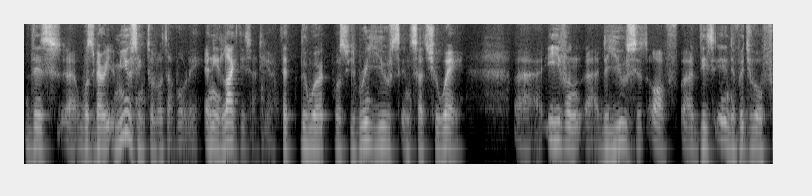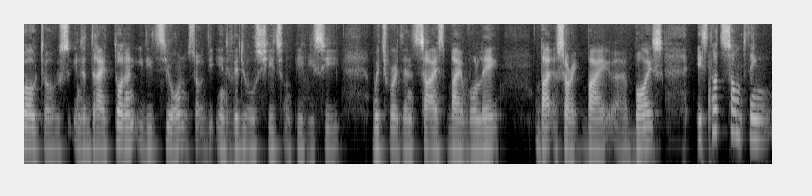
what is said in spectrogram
this uh, was very amusing to Lothar Wolleh, and he liked this idea that the work was reused in such a way. Uh, even the uses of these individual photos in the Drei Tonnen edition, so the individual sheets on PVC, which were then sized by Wolleh, by sorry, by Beuys, it's not something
